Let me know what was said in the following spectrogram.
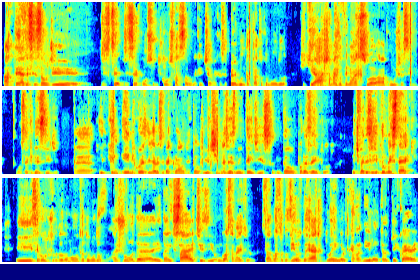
até a decisão de, de ser, de ser de consultação, né, que a gente chama, que você pergunta para todo mundo o que, que acha, mas no final é sua a bucha, assim, você que decide. É, e tem N coisas que geram esse background, então, e o time às vezes não entende isso. Então, por exemplo, a gente vai decidir para uma stack. E você consulta todo mundo, todo mundo ajuda e dá insights, e um gosta mais sabe, gosta do Vue, do React, do Angular, do que é Vanilla, outro do jQuery,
